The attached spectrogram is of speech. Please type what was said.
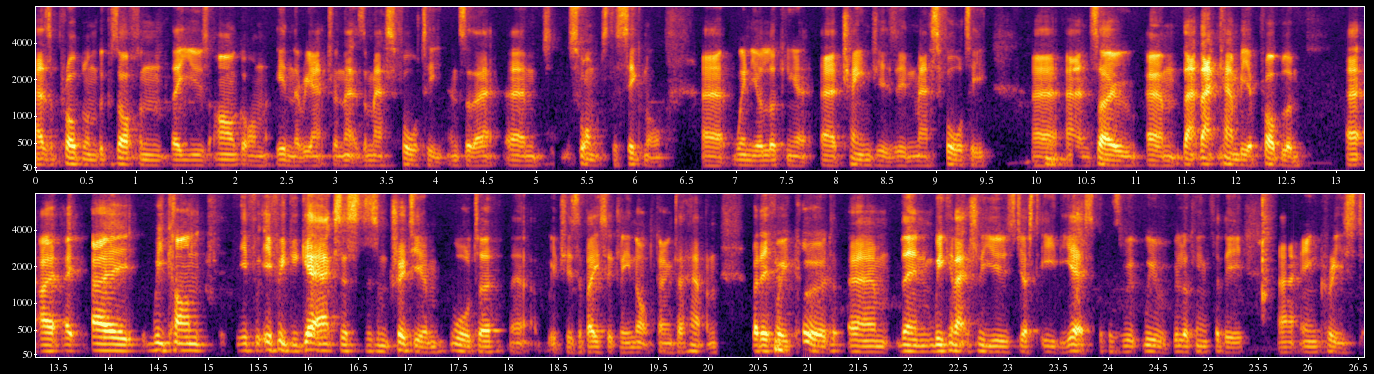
has a problem because often they use argon in the reactor and that is a mass 40 and so that um, swamps the signal uh, when you're looking at uh, changes in mass 40 mm. and so um, that that can be a problem uh, I, I, I, we can't, if, if we could get access to some tritium water, uh, which is basically not going to happen, but if we could, um, then we could actually use just EDS because we, we would be looking for the uh, increased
